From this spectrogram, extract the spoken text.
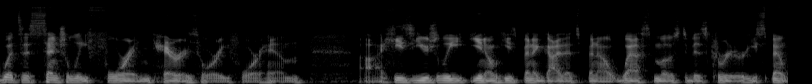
what's essentially foreign territory for him. Uh, he's usually, you know, he's been a guy that's been out west most of his career. He spent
